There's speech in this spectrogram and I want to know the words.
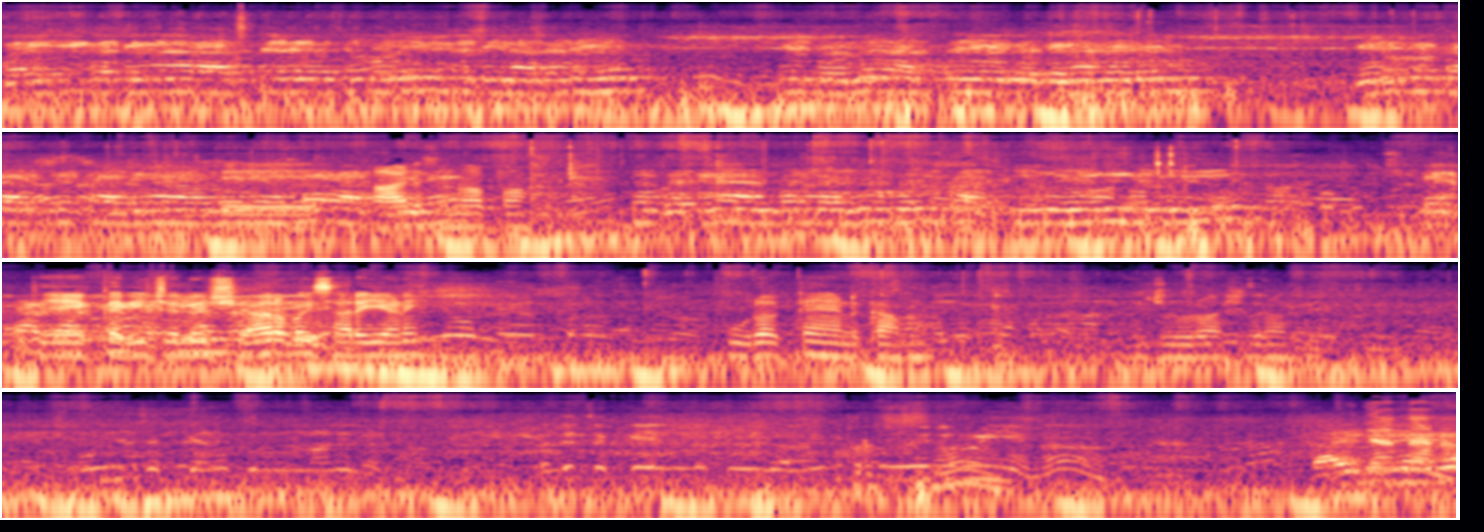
ਬਾਈ ਜੀ, ਗੱਡੀਆਂ ਰਸਤੇ ਦੇ ਵਿੱਚ ਕੋਈ ਵੀ ਗੱਡੀ ਨਾ ਖੜੇ ਇਹ ਦੋਨੇ ਰਸਤੇ ਗੱਡੀਆਂ ਦੇ ਨੇ। ਅੱਜ ਤੁਹਾਨੂੰ ਆਪਾਂ। ਤੋਂ ਕਰੀ ਚਲੋ ਸ਼ਹਿਰ ਬਾਈ ਸਾਰੇ ਜਾਣੇ। ਪੂਰਾ ਘੈਂਟ ਕੰਮ। ਜੋਰਾ ਸ਼ੋਰਾ ਬੰਦੇ ਚੱਕੇ ਜਾਂਦੇ ਕੋਈ ਗੱਲ ਨਹੀਂ ਜ਼ਰੂਰੀ ਹੈ ਨਾ ਜਾਂਦਾ ਨਾ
